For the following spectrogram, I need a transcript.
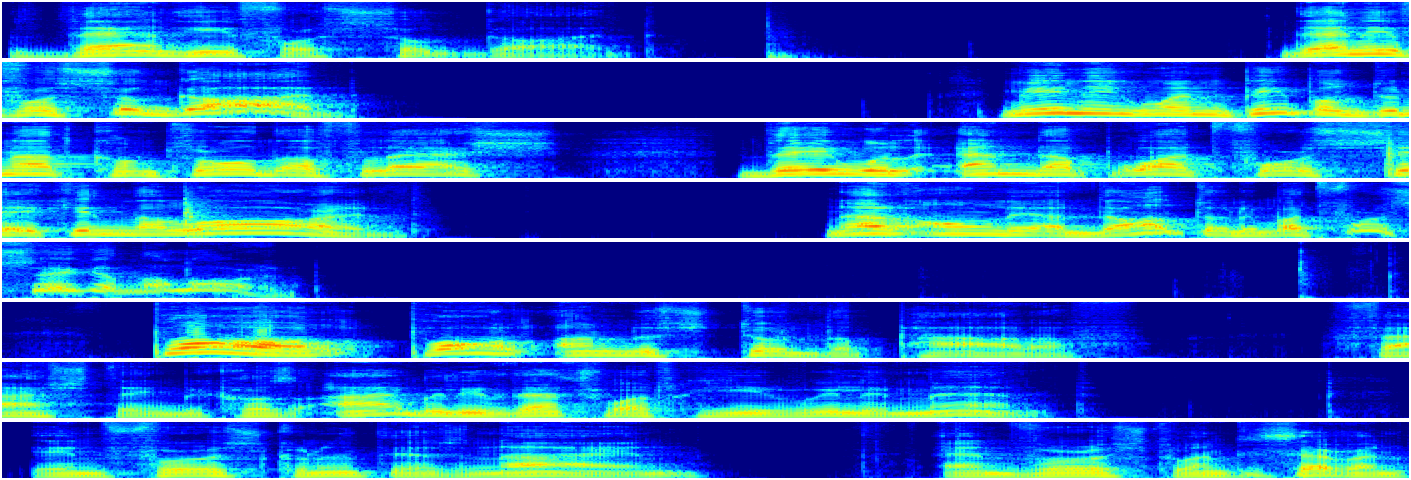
Then he forsook God. Then he forsook God. Meaning, when people do not control the flesh, they will end up what? Forsaking the Lord. Not only adultery, but forsaking the Lord. Paul, Paul understood the power of fasting because I believe that's what he really meant in 1 Corinthians 9 and verse 27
